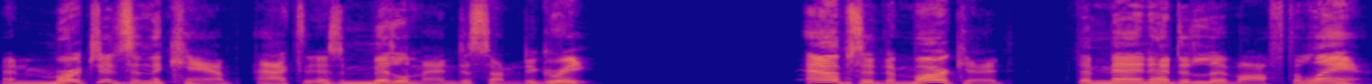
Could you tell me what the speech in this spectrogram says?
and merchants in the camp acted as middlemen to some degree. Absent a market, the men had to live off the land,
